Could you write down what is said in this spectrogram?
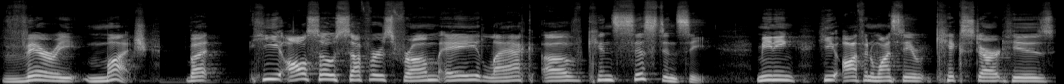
very much. But he also suffers from a lack of consistency meaning he often wants to kickstart his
